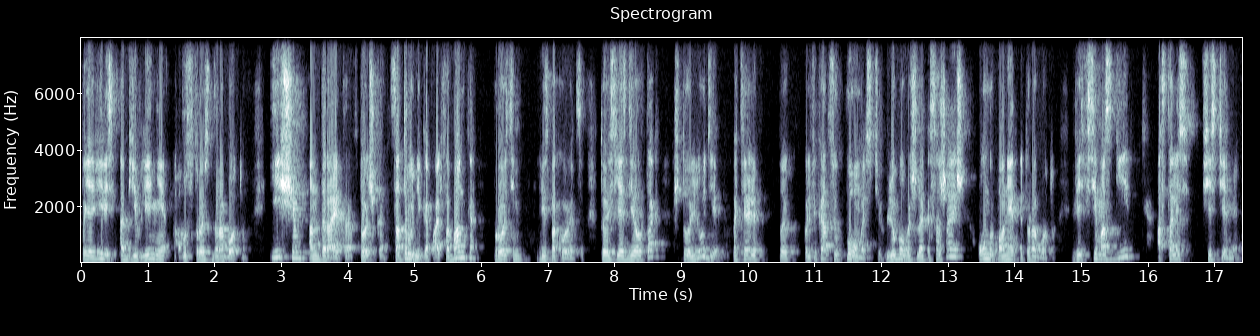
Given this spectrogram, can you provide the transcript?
появились объявления об устройстве на работу. Ищем андеррайтеров, точка. Сотрудников Альфа-банка просим не беспокоиться. То есть я сделал так, что люди потеряли свою квалификацию полностью. Любого человека сажаешь, он выполняет эту работу. Ведь все мозги остались в системе.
